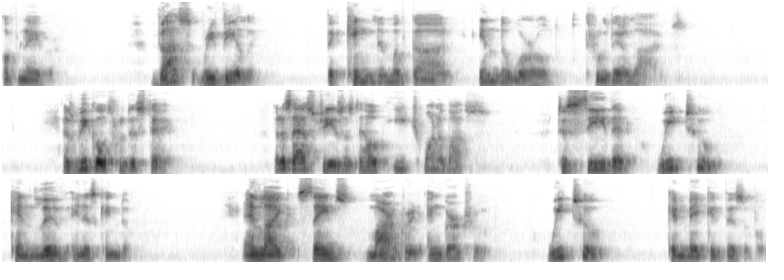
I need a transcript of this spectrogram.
of neighbor, thus revealing the kingdom of God in the world through their lives. As we go through this day, let us ask Jesus to help each one of us to see that we too can live in his kingdom. And like Saints Margaret and Gertrude, we too can make it visible.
